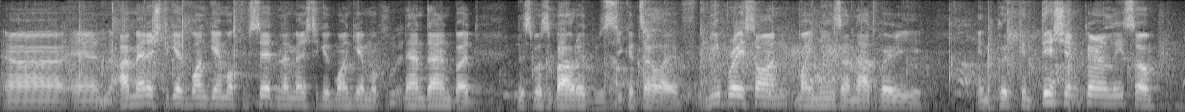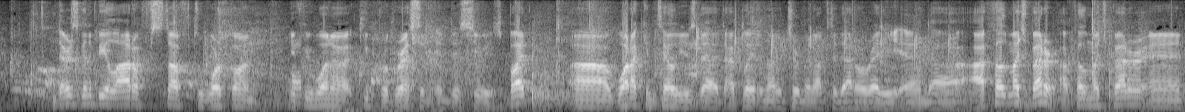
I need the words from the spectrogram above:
uh, and I managed to get one game off of Sid, and I managed to get one game of Nandan, but this was about it. As you can tell, I have knee brace on. My knees are not very in good condition currently, so there's going to be a lot of stuff to work on if we want to keep progressing in this series. But uh, what I can tell you is that I played another tournament after that already, and uh, I felt much better. I felt much better, and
